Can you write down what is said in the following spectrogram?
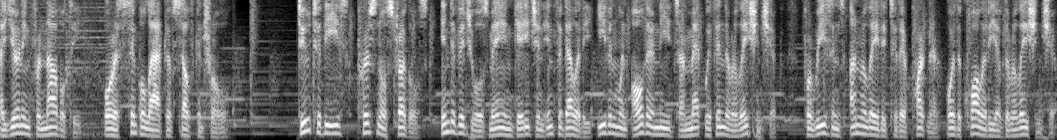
a yearning for novelty, or a simple lack of self-control. Due to these personal struggles, individuals may engage in infidelity even when all their needs are met within the relationship, for reasons unrelated to their partner or the quality of the relationship.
